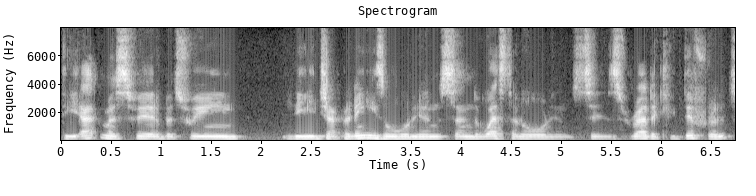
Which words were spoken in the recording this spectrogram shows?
the atmosphere between the Japanese audience and the Western audience is radically different.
